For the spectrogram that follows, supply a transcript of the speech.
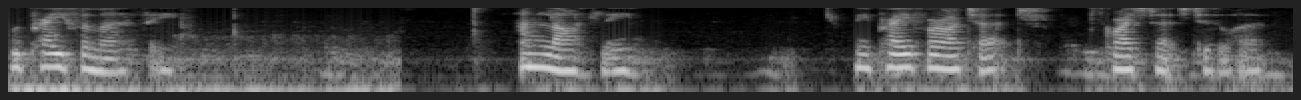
we pray for mercy. And lastly, we pray for our church, Christchurch Chislehurst.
